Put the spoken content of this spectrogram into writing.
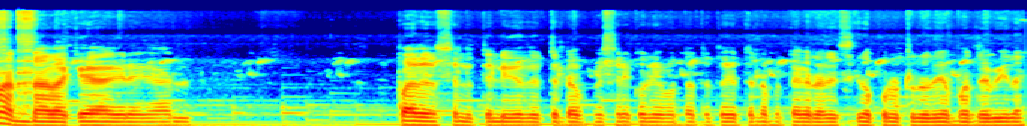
más nada que agregar. Padre celestial líder de eterna misericordia bondad, estoy eternamente agradecido por otro día más de vida.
